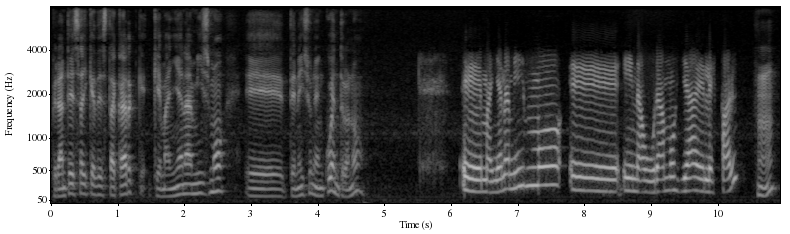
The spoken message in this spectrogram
Pero antes hay que destacar que, que mañana mismo eh, tenéis un encuentro, ¿no? Eh, mañana mismo eh, inauguramos ya el SPAL. ¿Mm?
